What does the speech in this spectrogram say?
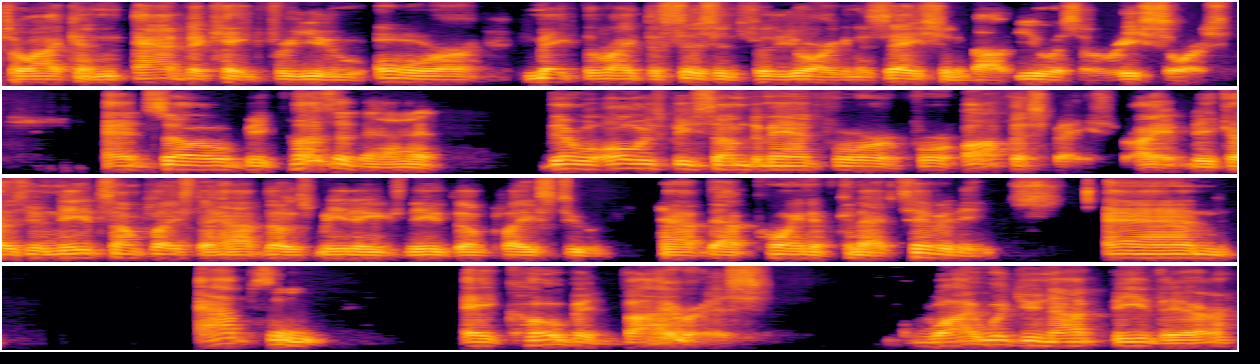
so I can advocate for you or make the right decisions for the organization about you as a resource. And so because of that, there will always be some demand for for office space, right? Because you need some place to have those meetings, need some place to have that point of connectivity. And absent a COVID virus, why would you not be there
